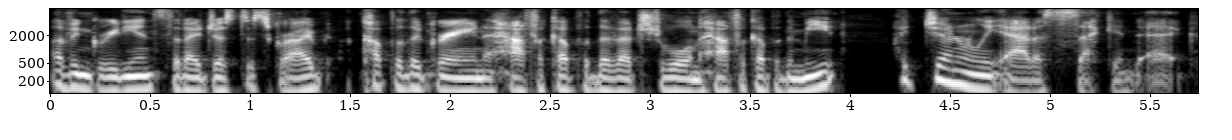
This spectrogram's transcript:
of ingredients that I just described a cup of the grain, a half a cup of the vegetable, and half a cup of the meat. I generally add a second egg.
